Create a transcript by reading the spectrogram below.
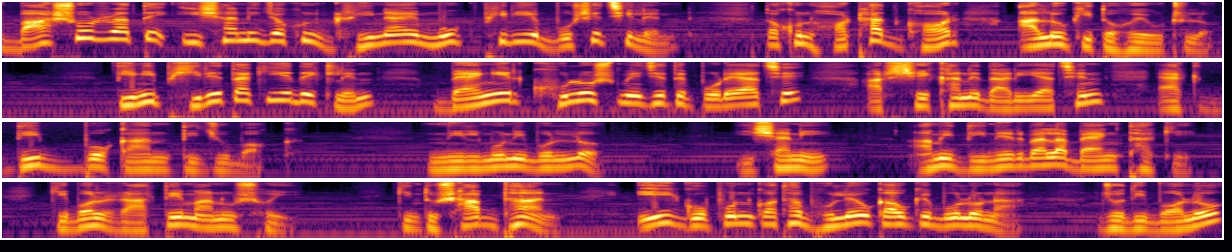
বাসর রাতে ঈশানী যখন ঘৃণায় মুখ ফিরিয়ে বসেছিলেন, তখন হঠাৎ ঘর আলোকিত হয়ে উঠল। তিনি ফিরে তাকিয়ে দেখলেন, ব্যাঙের খুলস মেঝেতে পড়ে আছে আর সেখানে দাঁড়িয়ে আছেন এক দিব্য কান্তি যুবক। নীলমণি বলল, ঈশানী, আমি দিনের বেলা ব্যাঙ থাকি। কেবল রাতে মানুষ হই। কিন্তু সাবধান, এই গোপন কথা ভুলেও কাউকে বলো না। যদি বলো,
